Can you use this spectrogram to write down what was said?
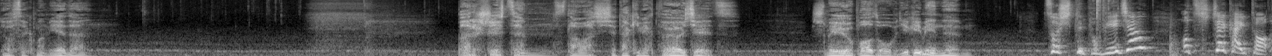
Wniosek mam jeden. Parszywcem stałaś się takim jak twój ojciec. Szmieju podłą, nikim innym. Coś ty powiedział? Odszczekaj to!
